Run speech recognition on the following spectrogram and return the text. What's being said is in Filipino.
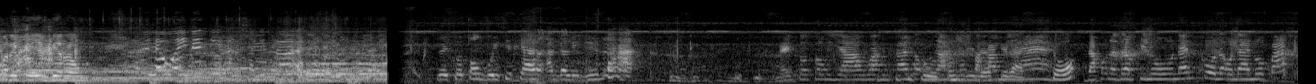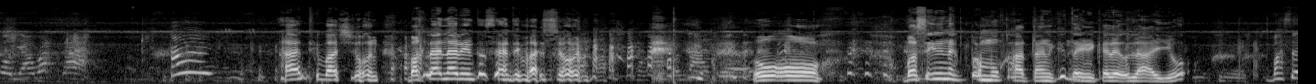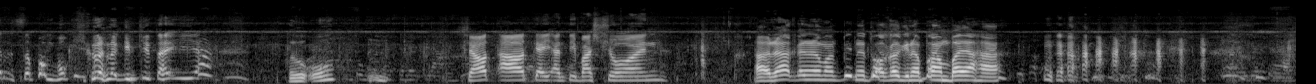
pa rin Kuya Birong. Hello, ay nandito sa gitna. May totong buisit ka ang galing din ha. May totong yawak ka, naunahan mo pa kami ha. Dako na daw pinunan ko, naunahan mo pa ako, yawak ka. Antibasyon. Bakla na rin to sa antibasyon. Oo. Basta ini nagpamukatan kita ni kalayo. Basta sa pambukira naging kita iya. Oo. Shout out kay Auntie Basyon. Ara ka naman pinato ka ginapambaya ha.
